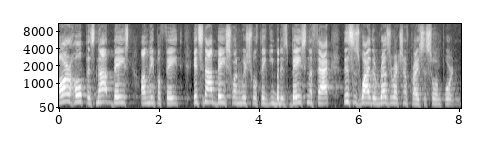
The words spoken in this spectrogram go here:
Our hope is not based on leap of faith. It's not based on wishful thinking, but it's based on the fact this is why the resurrection of Christ is so important.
